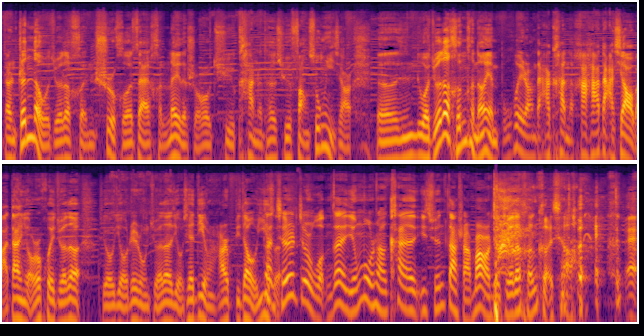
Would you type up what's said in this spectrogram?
但是真的我觉得很适合在很累的时候去看着它去放松一下。嗯、我觉得很可能也不会让大家看的哈哈大笑吧，但有时候会觉得有有这种觉得有些地方还是比较有意思但其。实就是我们在荧幕上看一群大傻帽，就觉得很可笑，哎，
